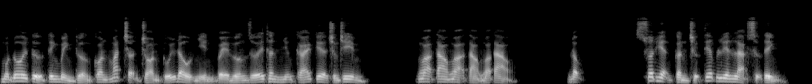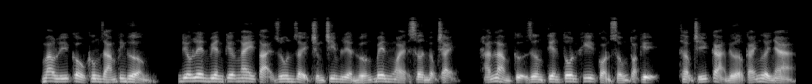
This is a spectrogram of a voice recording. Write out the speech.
một đôi tử tinh bình thường con mắt trợn tròn túi đầu nhìn về hướng dưới thân những cái kia trứng chim. Ngoạ tào ngoạ tào ngoạ tào. Động. Xuất hiện cần trực tiếp liên lạc sự tình. Mao lý cầu không dám kinh thường, điêu lên viên kia ngay tại run dày trứng chim liền hướng bên ngoài sơn động chạy. Hắn làm cự dương tiên tôn khi còn sống toạc kỵ, thậm chí cả nửa cái người nhà,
